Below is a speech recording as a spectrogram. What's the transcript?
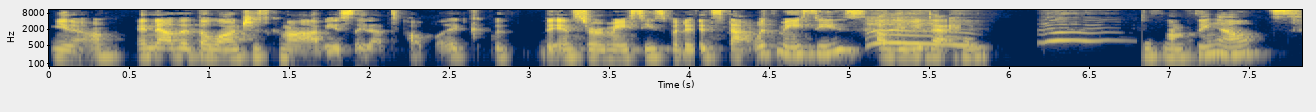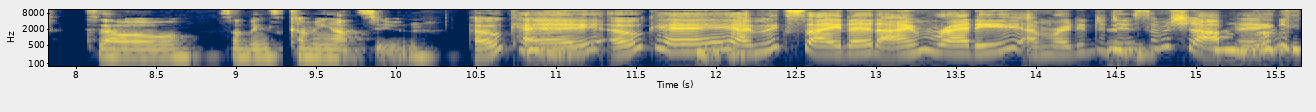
you know, and now that the launch has come out, obviously that's public with the in-store Macy's, but it's not with Macy's. I'll give you that hint. to something else. So something's coming out soon. Okay. Okay. I'm excited. I'm ready. I'm ready to do some shopping.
